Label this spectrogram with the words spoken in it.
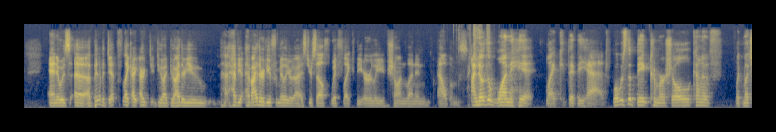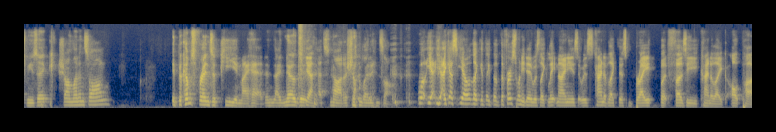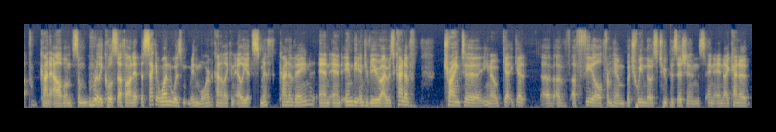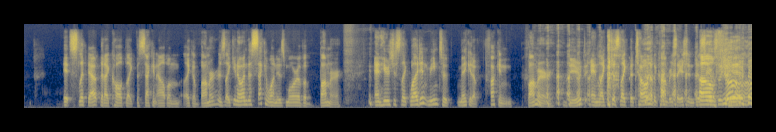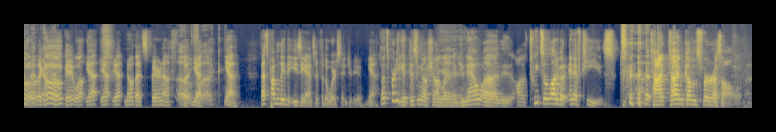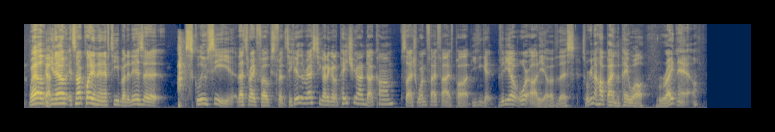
and it was a, a bit of a dip. Like, are, are, do do either of you have you have either of you familiarized yourself with like the early Sean Lennon albums? I know the one hit like that he had. What was the big commercial kind of like MuchMusic Sean Lennon song? It becomes Friends of P in my head, and I know that Yeah. that's not a Sean Lennon song. Well, yeah, yeah. I guess you know, like, like the, the first one he did was like late '90s. It was kind of like this bright but fuzzy kind of like alt pop kind of album. Some Mhm. really cool stuff on it. The second one was in more of kind of like an Elliott Smith kind of vein. And and in the interview, I was kind of trying to you know get get a, a, a feel from him between those two positions, and and I kind of it slipped out that I called like the second album like a bummer. Is like you know, and the second one is more of a bummer and he was just like, "Well, I didn't mean to make it a fucking bummer, dude." And like, just like the tone of the conversation, just Oh, was like, oh, oh, like, oh, okay, well, yeah, yeah, yeah, no, that's fair enough. Oh, but yeah, fuck. yeah, that's probably the easy answer for the worst interview. Yeah, That's pretty good. Pissing off Sean Yeah. Lennon, who now uh, uh, tweets a lot about NFTs. Uh, time time comes for us all. Well, Yeah. you know, it's not quite an NFT, but it is a exclusive. That's right, folks. For to hear the rest, you got to go to patreon.com slash 155pod. You can get video or audio of this. So we're to hop behind the paywall right now.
